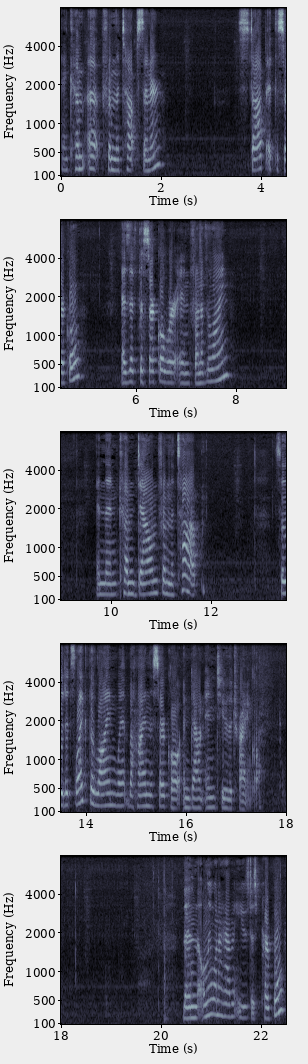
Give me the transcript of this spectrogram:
and come up from the top center, stop at the circle, as if the circle were in front of the line and then come down from the top so that it's like the line went behind the circle and down into the triangle. Then the only one I haven't used is purple.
